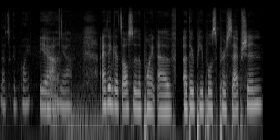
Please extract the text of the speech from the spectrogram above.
That's a good point. yeah. Yeah. I think it's also the point of other people's perception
